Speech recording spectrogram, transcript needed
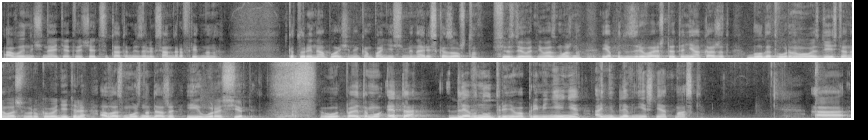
а вы начинаете отвечать цитатами из Александра Фридмана – который на оплаченной компании семинаре сказал, что все сделать невозможно, я подозреваю, что это не окажет благотворного воздействия на вашего руководителя, а возможно даже и его рассердит. Вот. Поэтому это для внутреннего применения, а не для внешней отмазки. А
